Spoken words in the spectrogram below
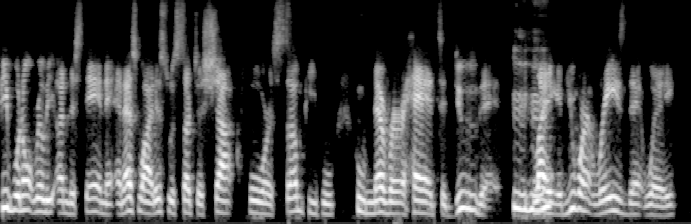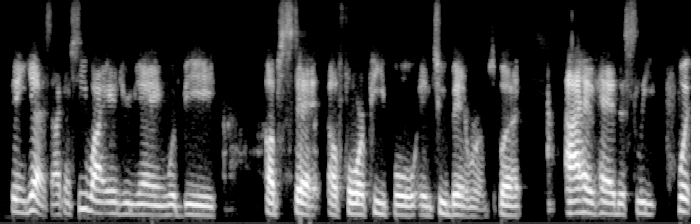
people don't really understand it and that's why this was such a shock for some people who never had to do that mm-hmm. like if you weren't raised that way then yes i can see why andrew yang would be upset of four people in two bedrooms but i have had to sleep foot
